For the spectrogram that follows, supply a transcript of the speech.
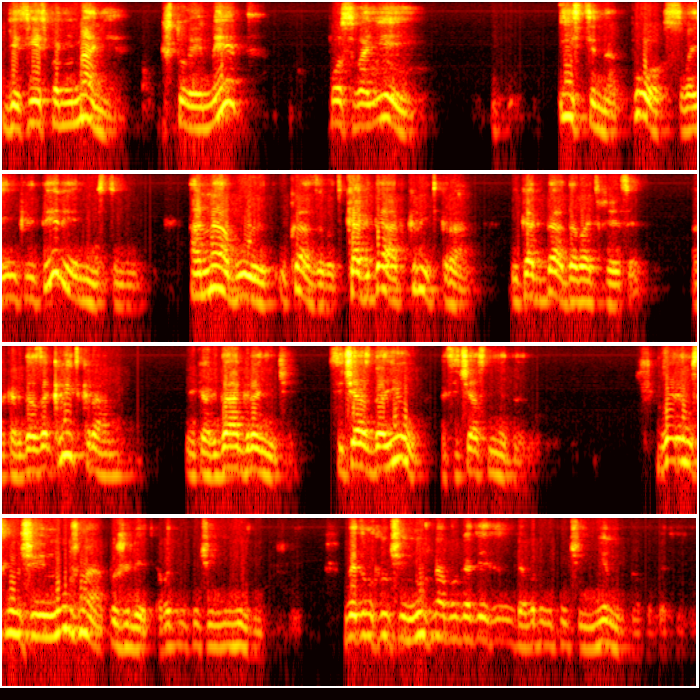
здесь есть понимание, что эмет по своей истина по своим критериям истины, она будет указывать, когда открыть кран и когда давать хесед, а когда закрыть кран и когда ограничить. Сейчас даю, а сейчас не даю. В этом случае нужно пожалеть, а в этом случае не нужно пожалеть. В этом случае нужно облагодетельствовать, а в этом случае не нужно облагодетельствовать.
